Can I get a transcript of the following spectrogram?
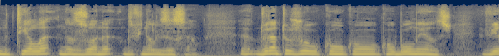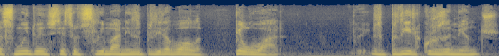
metê-la na zona de finalização. Eh, durante o jogo com, com, com o Bolonenses, vê-se muito a insistência de Slimani de pedir a bola pelo ar, de pedir cruzamentos,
